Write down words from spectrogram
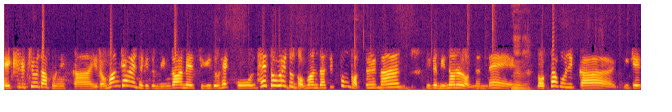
아기를 키우다 보니까 이런 환경에 되게 좀 민감해지기도 했고 해도 해도 너무한다 싶은 것들만 이제 민원을 넣는데 네네. 넣다 보니까 이게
